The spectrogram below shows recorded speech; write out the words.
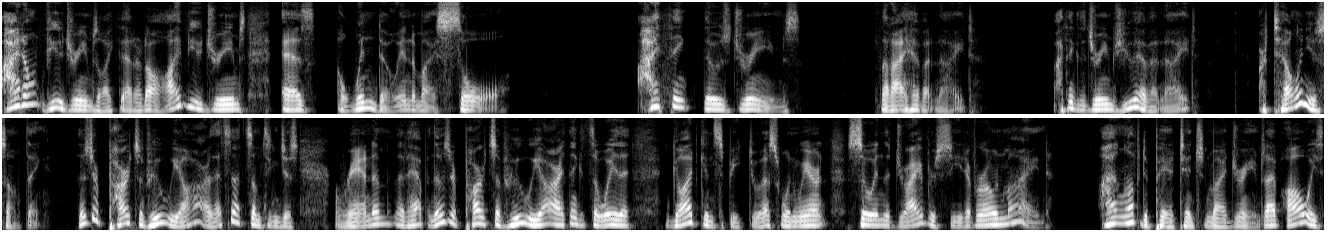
I don't view dreams like that at all. I view dreams as a window into my soul. I think those dreams that I have at night, I think the dreams you have at night are telling you something. Those are parts of who we are. That's not something just random that happened. Those are parts of who we are. I think it's a way that God can speak to us when we aren't so in the driver's seat of our own mind. I love to pay attention to my dreams. I've always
